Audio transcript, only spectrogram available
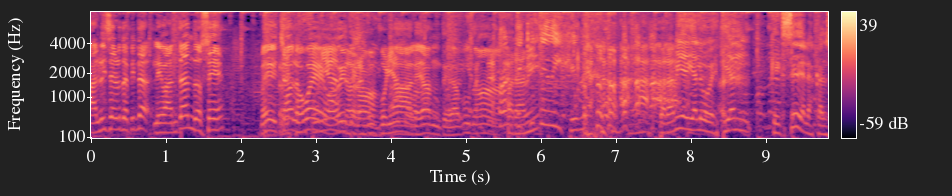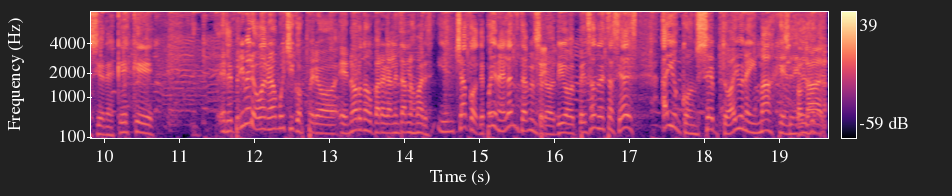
a, a Luis Alberto Pinta levantándose, medio echado los huevos, ¿viste? Dale, Dante, la puta madre. Para ¿qué mí- te dije? Para mí hay algo bestial que excede a las canciones, que es que En el primero, bueno, eran muy chicos, pero en horno para calentar los mares. Y en Chaco, después en adelante también, pero digo, pensando en estas ciudades, hay un concepto, hay una imagen, Sí, es- total,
